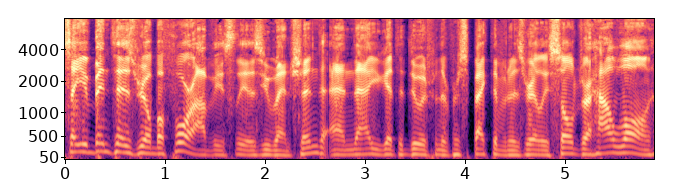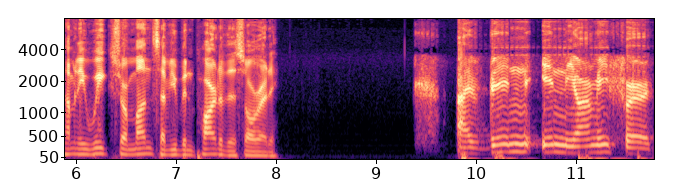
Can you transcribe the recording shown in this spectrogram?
So you've been to Israel before, obviously, as you mentioned, and now you get to do it from the perspective of an Israeli soldier. How long, how many weeks or months have you been part of this already? I've been in the Army for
